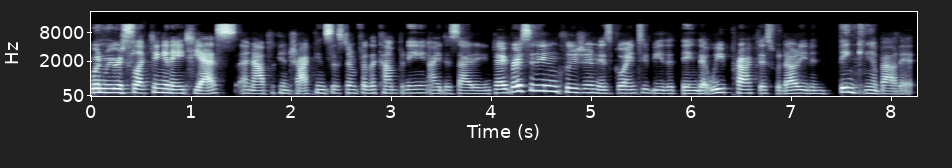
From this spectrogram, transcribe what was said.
when we were selecting an ATS, an applicant tracking system for the company, I decided diversity and inclusion is going to be the thing that we practice without even thinking about it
